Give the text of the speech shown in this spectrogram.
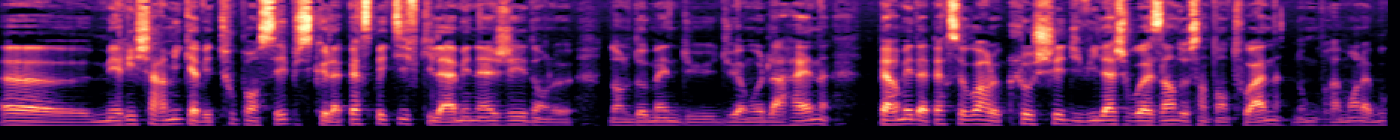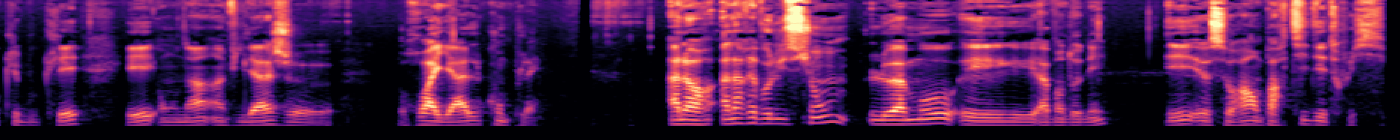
mais Richard Mick avait tout pensé puisque la perspective qu'il a aménagée dans le, domaine du, hameau de la Reine permet d'apercevoir le clocher du village voisin de Saint-Antoine, donc vraiment la boucle est bouclée, et on a un village euh, royal complet. Alors, à la Révolution, le hameau est abandonné et euh, sera en partie détruit.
